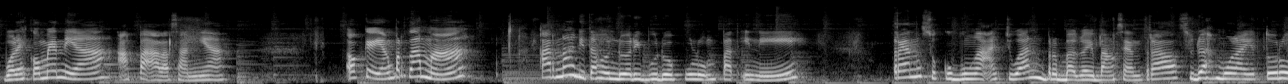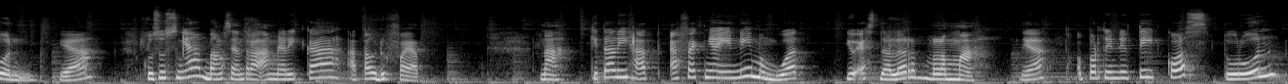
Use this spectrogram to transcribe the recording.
Boleh komen ya, apa alasannya? Oke, yang pertama, karena di tahun 2024 ini tren suku bunga acuan berbagai bank sentral sudah mulai turun ya. Khususnya Bank Sentral Amerika atau The Fed. Nah, kita lihat efeknya ini membuat US dollar melemah ya. Opportunity cost turun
